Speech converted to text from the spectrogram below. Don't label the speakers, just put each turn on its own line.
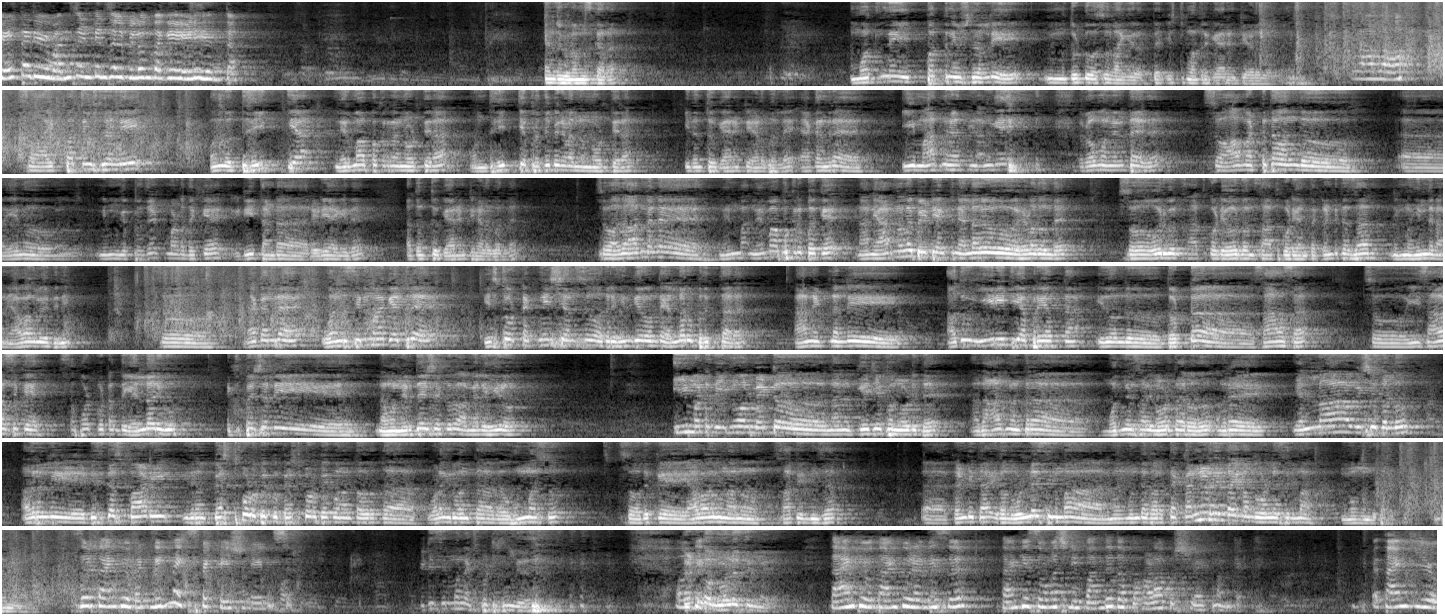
ಕೇಳ್ತಾ ಇದೀವಿ ಒಂದ್ ಸೆಂಟೆನ್ಸ್ ಅಲ್ಲಿ ಫಿಲಂ ಬಗ್ಗೆ ಹೇಳಿ ಅಂತ.
ಎಲ್ರಿಗೂ ನಮಸ್ಕಾರ. ಮೊದಲನೇ ಇಪ್ಪತ್ತು ನಿಮಿಷದಲ್ಲಿ ನಿಮ್ಮ ದುಡ್ಡು ವಸೂಲಾಗಿರುತ್ತೆ ಇಷ್ಟು ಮಾತ್ರ ಗ್ಯಾರಂಟಿ ಹೇಳೋದಿಲ್ಲ. ಸೊ ಆ ಇಪ್ಪತ್ತು ನಿಮಿಷದಲ್ಲಿ ಒಂದು ದೈತ್ಯ ನಿರ್ಮಾಪಕರನ್ನ ನೋಡ್ತೀರಾ ಒಂದು ದೈತ್ಯ ಪ್ರತಿಭೆಗಳನ್ನ ನೋಡ್ತೀರಾ? ಇದಂತೂ ಗ್ಯಾರಂಟಿ ಹೇಳಬಲ್ಲೆ ಯಾಕಂದ್ರೆ ಈ ಮಾತನ್ನ ಹೇಳ್ತೀನಿ ನಮಗೆ ರೋಮ ನಿಲ್ತಾ ಇದೆ. ಸೊ ಆ ಮಟ್ಟದ ಒಂದು ಏನು ನಿಮಗೆ ಪ್ರೆಸೆಂಟ್ ಮಾಡೋದಕ್ಕೆ ಇಡೀ ತಂಡ ರೆಡಿ ಆಗಿದೆ. ಅದಂತೂ ಗ್ಯಾರಂಟಿ ಹೇಳಬಲ್ಲೆ ಸೊ ಅದಾದ್ಮೇಲೆ ನಿಮ್ಮ ನಿರ್ಮಾಪಕರ ಬಗ್ಗೆ ನಾನು ಯಾರನ್ನೆಲ್ಲ ಭೇಟಿ ಆಗ್ತೀನಿ ಎಲ್ಲರೂ ಹೇಳೋದೊಂದೇ ಸೊ ಅವ್ರಿಗೊಂದು ಸಾಥ್ ಕೊಡಿ, ಅವ್ರಿಗೊಂದು ಸಾಥ್ ಕೊಡಿ ಅಂತ ಖಂಡಿತ ಸರ್, ನಿಮ್ಮ ಹಿಂದೆ ನಾನು ಯಾವಾಗಲೂ ಇದ್ದೀನಿ. ಸೊ ಯಾಕಂದ್ರೆ ಒಂದು ಸಿನಿಮಾ ಗೆದ್ರೆ ಎಷ್ಟೋ ಟೆಕ್ನಿಷಿಯನ್ಸ್ ಅದ್ರ ಹಿಂದಿರುವಂತ ಎಲ್ಲರೂ ಬದುಕ್ತಾರೆ. ಆ ನಿಟ್ಟಿನಲ್ಲಿ ಅದು ಈ ರೀತಿಯ ಪ್ರಯತ್ನ, ಇದೊಂದು ದೊಡ್ಡ ಸಾಹಸ. ಸೊ ಈ ಸಾಹಸಕ್ಕೆ ಸಪೋರ್ಟ್ ಕೊಟ್ಟಂತ ಎಲ್ಲರಿಗೂ ಎಸ್ಪೆಷಲಿ ನಮ್ಮ ನಿರ್ದೇಶಕರು, ಆಮೇಲೆ ಹೀರೋ ಈ ಮಟ್ಟದ ಇನ್ವಾಲ್ವ್ಮೆಂಟ್ ನಾನು ಕೆ ಜಿ ಎಫ್ ಅಲ್ಲಿ ನೋಡಿದ್ದೆ. ಅದಾದ ನಂತರ ಮೊದಲನೇ ಸಾರಿ ನೋಡ್ತಾ ಇರೋದು. ಅಂದ್ರೆ ಎಲ್ಲಾ ವಿಷಯದಲ್ಲೂ ಅದರಲ್ಲಿ ಡಿಸ್ಕಸ್ ಮಾಡಿ, ಇದರಲ್ಲಿ ಬೆಸ್ಟ್ ಕೊಡಬೇಕು ಬೆಸ್ಟ್ ಕೊಡಬೇಕು ಅನ್ನೋ ಅವ್ರದ್ದ ಒಳಗಿರುವಂತ ಹುಮ್ಮಸ್ಸು. ಸೊ ಅದಕ್ಕೆ ಯಾವಾಗಲೂ ನಾನು ಸಾತಿದ್ದೀನಿ ಸರ್. ಖಂಡಿತ ಇದೊಂದು ಒಳ್ಳೆ ಸಿನಿಮಾ ನಿಮ್ಮ ಮುಂದೆ ಬರುತ್ತೆ. ಕನ್ನಡದಿಂದ ಇನ್ನೊಂದು ಒಳ್ಳೆ ಸಿನಿಮಾ ನಿಮ್ಮ ಮುಂದೆ ಬರುತ್ತೆ. ಧನ್ಯವಾದ.
ಸರ್ ಥ್ಯಾಂಕ್ ಯು ಬಟ್ ನಿಮ್ಮ ಎಕ್ಸ್ಪೆಕ್ಟೇಷನ್ ಏನು ಸರ್
ಇಡೀ ಸಿನಿಮಾನ ಎಕ್ಸ್ಪೆಕ್ಟೇಷನ್ ಇದೆ
Okay.
ಖಂಡಿತ ಒಂದು ಒಳ್ಳೆ ಸಿನಿಮಾ ಇದೆ
thank you thank you Ravi sir thank you so much ನೀವು ಬಂದಿದ್ದ ಬಹಳ ಖುಷಿ ಆಯ್ತು ನಮಗೆ ಥ್ಯಾಂಕ್ ಯು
